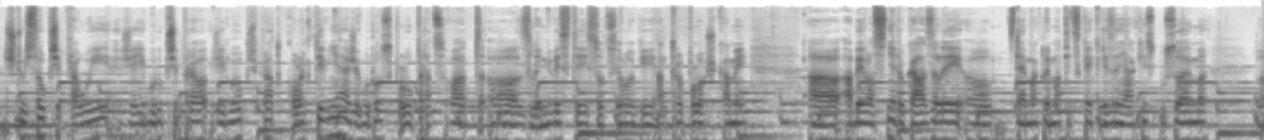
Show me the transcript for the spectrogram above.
když tu výstavu připravují, že ji budou připravovat, že budou připravovat kolektivně a že budou spolupracovat s lingvisty, sociologi, antropoložkami, aby vlastně dokázali uh, téma klimatické krize nějakým způsobem uh,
